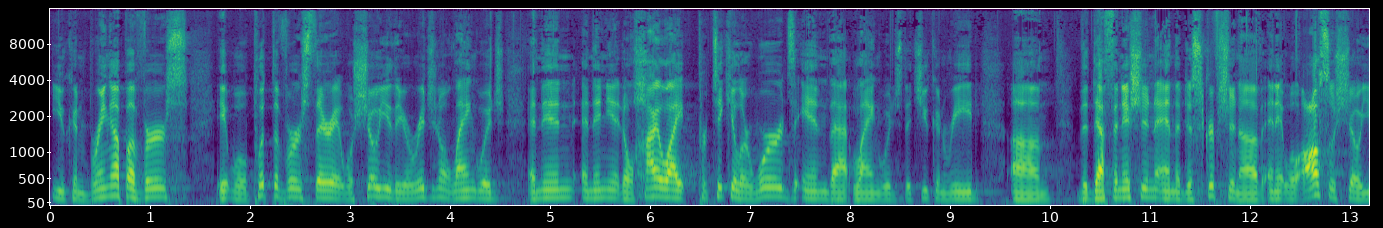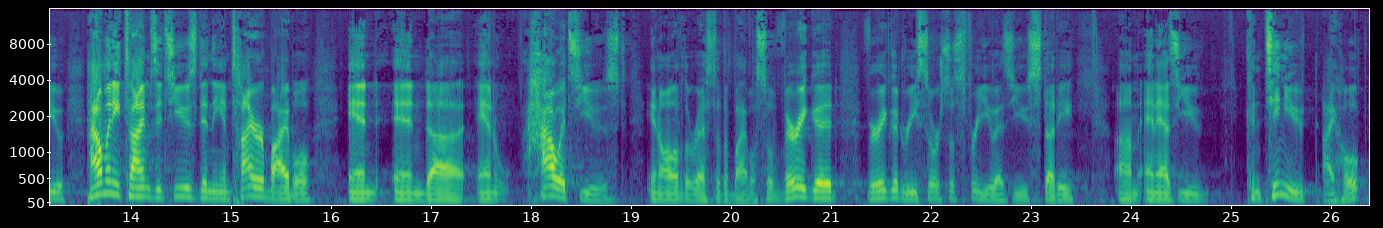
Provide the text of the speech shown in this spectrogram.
you can bring up a verse. It will put the verse there. It will show you the original language, and then and then it'll highlight particular words in that language that you can read um, the definition and the description of, and it will also show you how many times it's used in the entire Bible and and uh, and how it's used in all of the rest of the Bible. So, very good, very good resources for you as you study um, and as you continue, I hope,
